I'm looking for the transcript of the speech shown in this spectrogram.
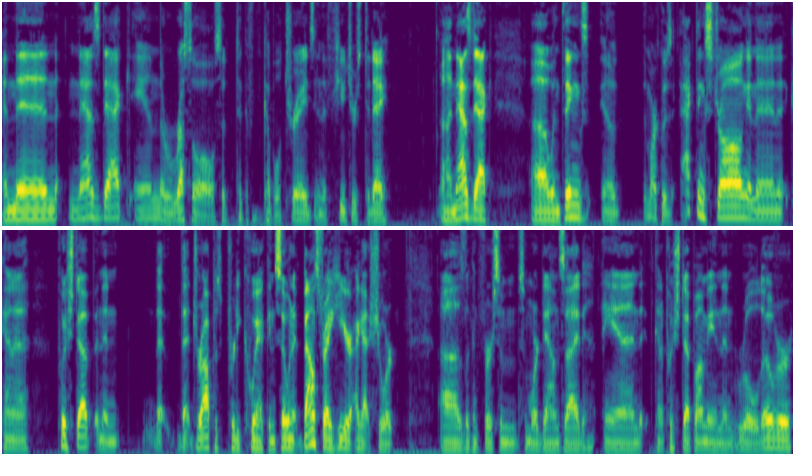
And then NASDAQ and the Russell. So took a couple of trades in the futures today. Uh, NASDAQ, uh, when things, you know, the market was acting strong and then it kind of pushed up and then that, that drop was pretty quick. And so when it bounced right here, I got short. Uh, I was looking for some, some more downside and kind of pushed up on me and then rolled over.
